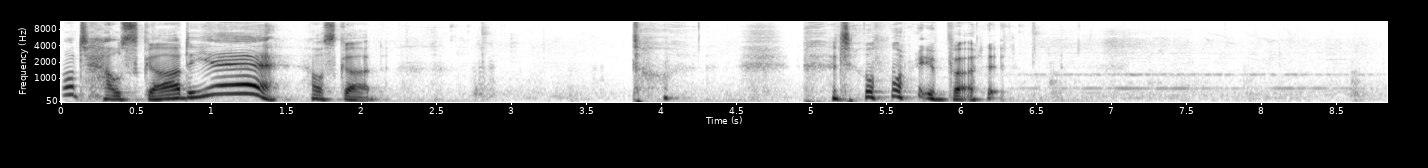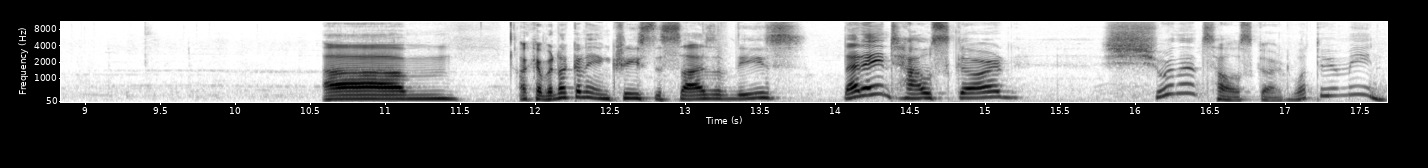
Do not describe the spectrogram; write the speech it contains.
Not house guard. Yeah, house guard. Don't, don't worry about it. Um, Okay, we're not going to increase the size of these. That ain't house guard. Sure, that's house guard. What do you mean?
